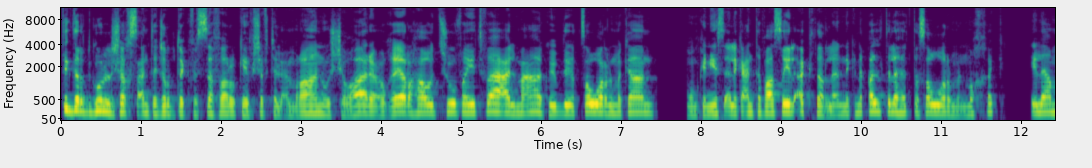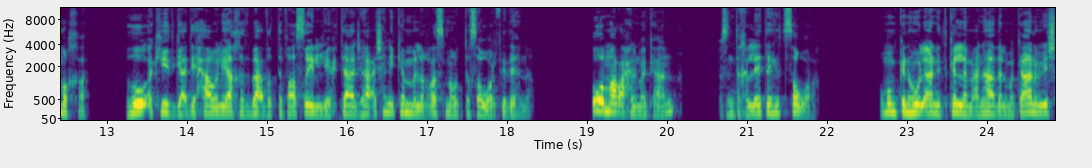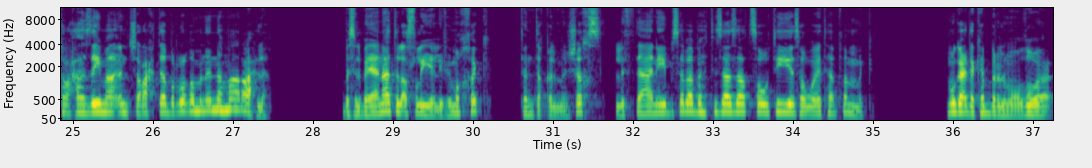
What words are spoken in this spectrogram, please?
تقدر تقول لشخص عن تجربتك في السفر وكيف شفت العمران والشوارع وغيرها وتشوفه يتفاعل معاك ويبدأ يتصور المكان ممكن يسألك عن تفاصيل أكثر لأنك نقلت له التصور من مخك إلى مخه. وهو أكيد قاعد يحاول ياخذ بعض التفاصيل اللي يحتاجها عشان يكمل الرسمة والتصور في ذهنه. هو ما راح المكان بس أنت خليته يتصوره. وممكن هو الآن يتكلم عن هذا المكان ويشرحه زي ما أنت شرحته بالرغم من أنه ما راح له. بس البيانات الأصلية اللي في مخك تنتقل من شخص للثاني بسبب اهتزازات صوتية سويتها بفمك. مو قاعد أكبر الموضوع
